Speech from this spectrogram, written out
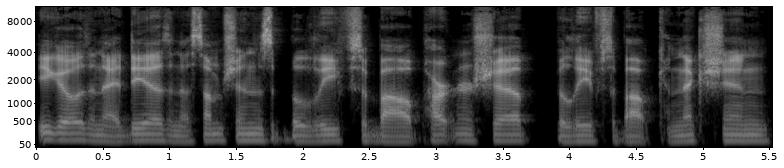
egos and ideas and assumptions, beliefs about partnership, beliefs about connection,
